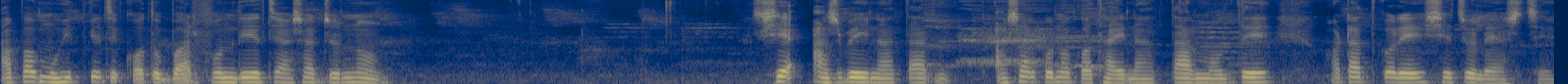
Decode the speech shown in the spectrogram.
আপা মোহিতকে যে কতবার ফোন দিয়েছে আসার জন্য, সে আসবেই না, তার আসার কোনো কথাই না। তার মধ্যে হঠাৎ করে সে চলে আসছে।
